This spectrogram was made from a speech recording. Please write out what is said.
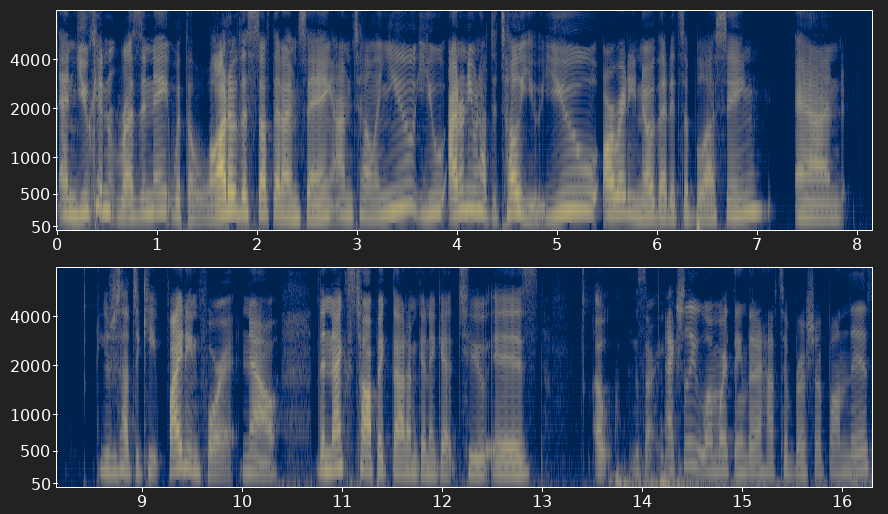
and you can resonate with a lot of the stuff that I'm saying, I'm telling you, you I don't even have to tell you. You already know that it's a blessing and you just have to keep fighting for it. Now, the next topic that I'm going to get to is Oh, sorry. Actually, one more thing that I have to brush up on this,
